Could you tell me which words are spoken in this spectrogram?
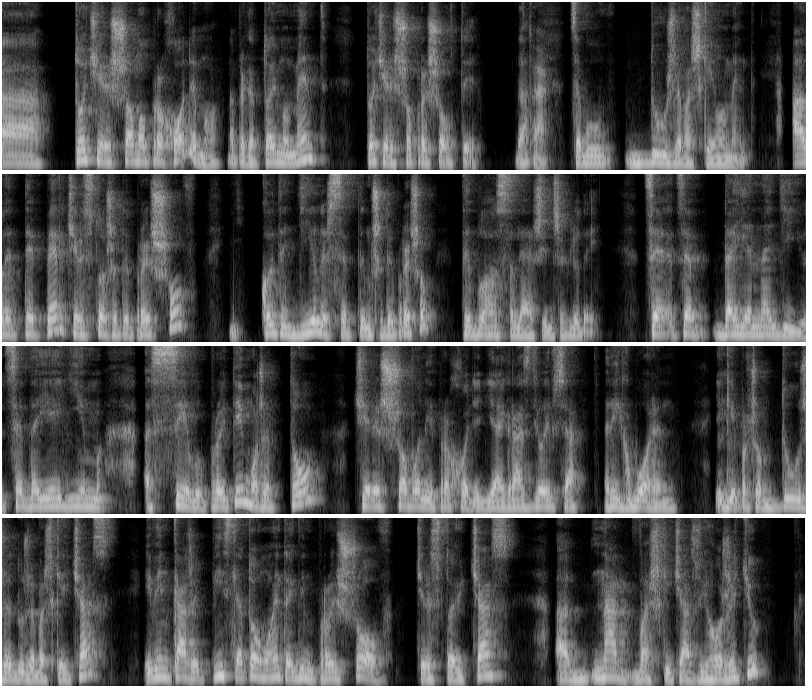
то, через що ми проходимо, наприклад, той момент, то, через що пройшов ти. Да? Так. Це був дуже важкий момент. Але тепер, через те, що ти пройшов, коли ти ділишся тим, що ти пройшов, ти благословляєш інших людей. Це, це дає надію, це дає їм силу пройти, може, то, через що вони проходять. Я якраз ділився Рік Уоррен, який Мгм. пройшов дуже дуже важкий час. І він каже, після того моменту, як він пройшов через той час, а, надважкий час в його життю,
